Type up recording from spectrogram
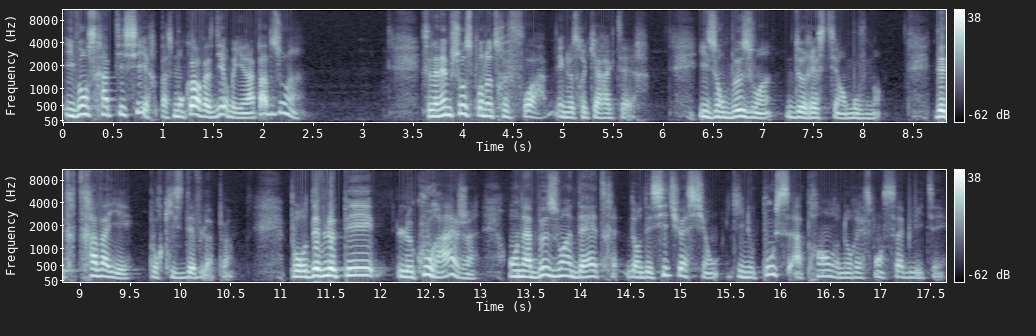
ils vont se rapetissir parce que mon corps va se dire, mais il n'y en a pas besoin. C'est la même chose pour notre foi et notre caractère. Ils ont besoin de rester en mouvement, d'être travaillés pour qu'ils se développent. Pour développer le courage, on a besoin d'être dans des situations qui nous poussent à prendre nos responsabilités.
